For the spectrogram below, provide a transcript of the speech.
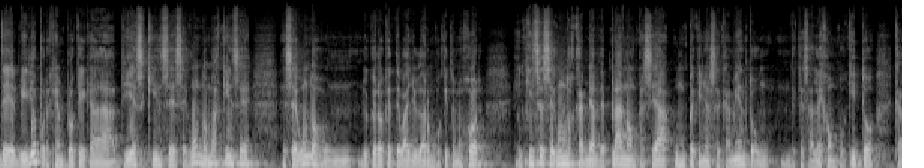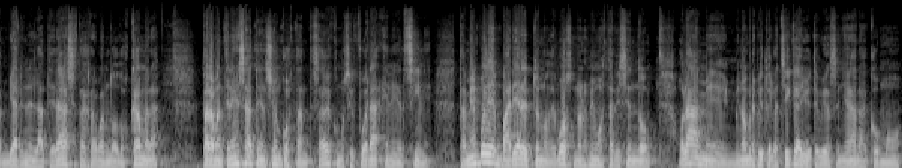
del vídeo, por ejemplo, que cada 10, 15 segundos, más 15 segundos, yo creo que te va a ayudar un poquito mejor. En 15 segundos cambiar de plano, aunque sea un pequeño acercamiento, de que se aleja un poquito, cambiar en el lateral si estás grabando a dos cámaras para mantener esa atención constante, ¿sabes? Como si fuera en el cine. También puedes variar el tono de voz, no es lo mismo estar diciendo, hola, mi, nombre es Víctor la Chica yo te voy a enseñar a cómo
